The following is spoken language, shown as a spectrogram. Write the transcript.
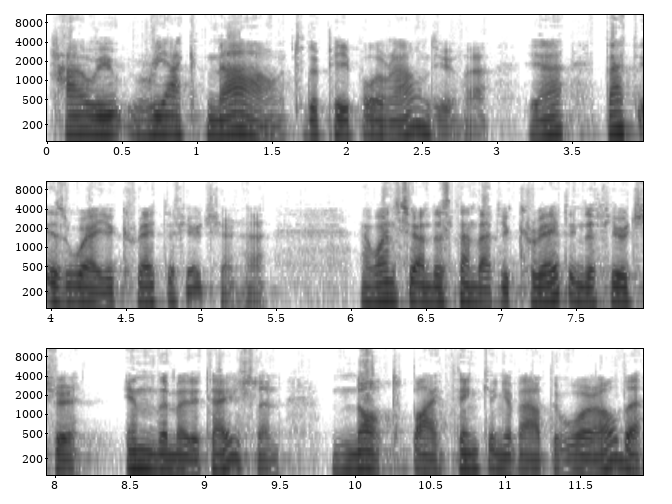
how you react now to the people around you. Uh, yeah, that is where you create the future. And once you understand that you're creating the future in the meditation, not by thinking about the world, uh,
